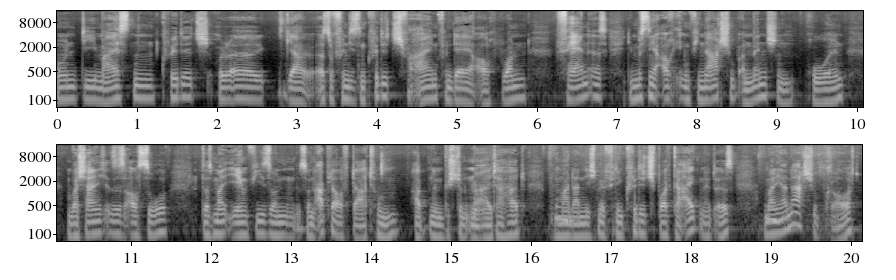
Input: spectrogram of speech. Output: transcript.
Und die meisten Quidditch oder ja, also von diesen Quidditch-Vereinen, von der ja auch Ron Fan ist, die müssen ja auch irgendwie Nachschub an Menschen holen. Und wahrscheinlich ist es auch so, dass man irgendwie so ein, so ein Ablaufdatum ab einem bestimmten Alter hat, wo man dann nicht mehr für den Quidditch-Sport geeignet ist und man ja Nachschub braucht.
